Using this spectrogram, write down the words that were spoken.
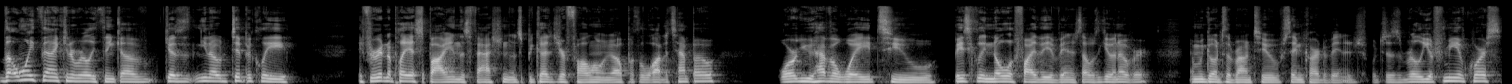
the only thing I can really think of because you know typically if you're going to play a spy in this fashion, it's because you're following up with a lot of tempo, or you have a way to basically nullify the advantage that was given over. And we go into the round two, same card advantage, which is really good for me, of course.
